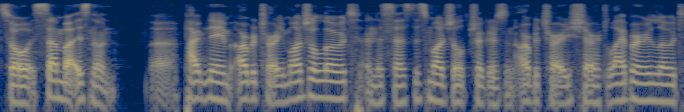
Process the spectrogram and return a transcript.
so Samba is known uh, pipe name arbitrary module load, and it says this module triggers an arbitrary shared library load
